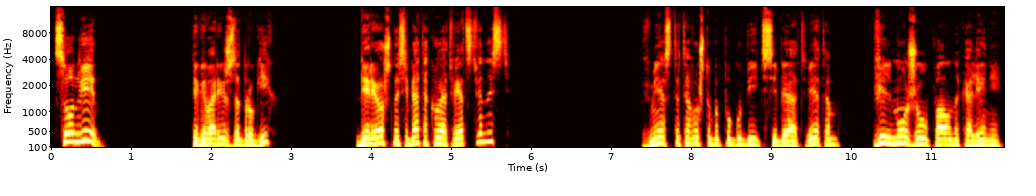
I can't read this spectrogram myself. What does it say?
Сунвин! Ты говоришь за других? Берешь на себя такую ответственность?» Вместо того, чтобы погубить себя ответом, вельможа упал на колени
